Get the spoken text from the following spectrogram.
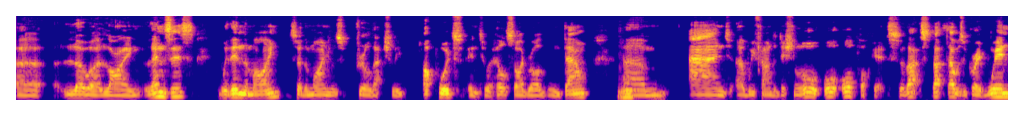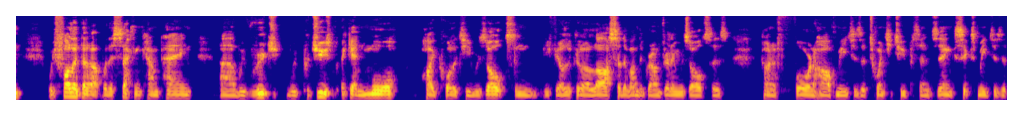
uh, lower lying lenses within the mine. So the mine was drilled actually upwards into a hillside rather than down. Mm-hmm. Um, and uh, we found additional ore, ore, ore, pockets. So that's that. That was a great win. We followed that up with a second campaign. Uh, we've we've produced again more high quality results. And if you look at our last set of underground drilling results, there's kind of four and a half meters at 22% zinc, six meters at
